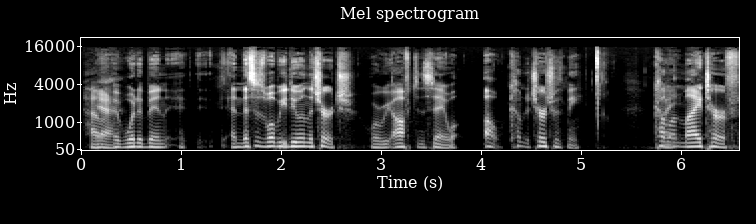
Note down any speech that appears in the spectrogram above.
How Yeah. it would have been, and this is what we do in the church, where we often say, "Well, oh, come to church with me, come Right. on my turf,"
